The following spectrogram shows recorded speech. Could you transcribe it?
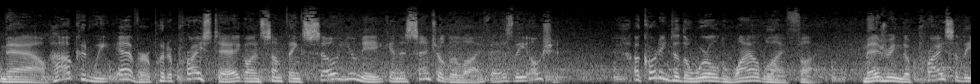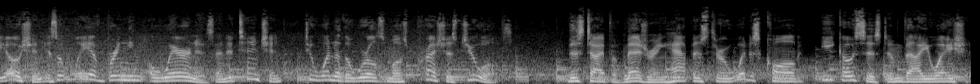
Now, how could we ever put a price tag on something so unique and essential to life as the ocean? According to the World Wildlife Fund, measuring the price of the ocean is a way of bringing awareness and attention to one of the world's most precious jewels. This type of measuring happens through what is called ecosystem valuation.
